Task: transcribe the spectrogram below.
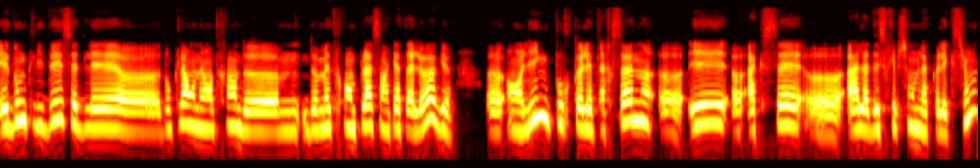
et donc l'idée, c'est de les. donc là, on est en train de, de mettre en place un catalogue euh, en ligne pour que les personnes euh, aient euh, accès à la description de la collection.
